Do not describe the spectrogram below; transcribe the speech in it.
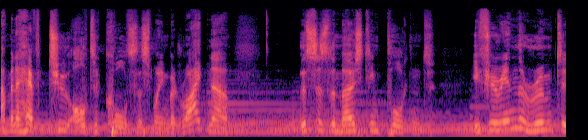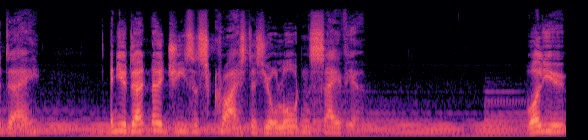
I'm going to have two altar calls this morning, but right now, this is the most important. If you're in the room today and you don't know Jesus Christ as your Lord and Savior, well, you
